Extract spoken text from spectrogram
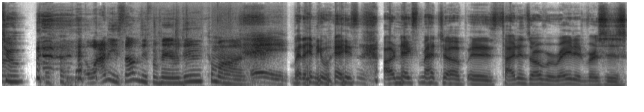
Two. well, I need something from him, dude. Come on. Hey, But anyways, our next matchup is Titans are overrated versus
